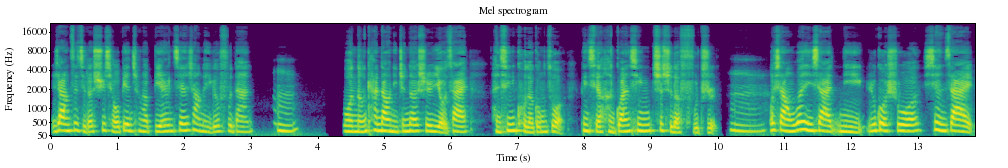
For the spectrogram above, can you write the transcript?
让自己的需求变成了别人肩上的一个负担。嗯，我能看到你真的是有在。很辛苦的工作，并且很关心赤赤的福祉。嗯，我想问一下你，如果说现在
